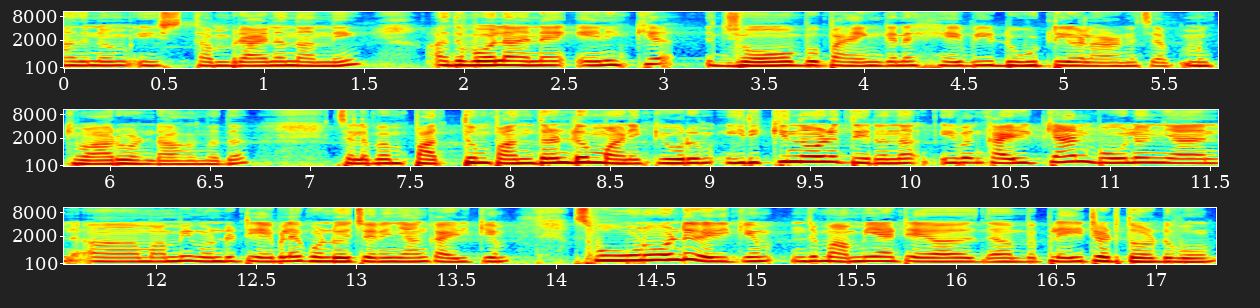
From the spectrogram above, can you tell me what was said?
അതിനും ഈ തമ്പുരാന് നന്ദി. അതുപോലെ തന്നെ എനിക്ക് ജോബ് ഭയങ്കര ഹെവി ഡ്യൂട്ടികളാണ് മിക്കവാറും ഉണ്ടാകുന്നത്. ചിലപ്പം പത്തും പന്ത്രണ്ടും മണിക്കൂറും ഇരിക്കുന്നോട് തിരുന്ന് ഇവൻ കഴിക്കാൻ പോലും ഞാൻ മമ്മി കൊണ്ട് ടേബിളിൽ കൊണ്ടുവച്ച് കഴിഞ്ഞാൽ ഞാൻ കഴിക്കും. സ്പൂൺ കൊണ്ട് കഴിക്കും. എന്റെ മമ്മിയായിട്ട് പ്ലേറ്റ് എടുത്തുകൊണ്ട് പോകും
